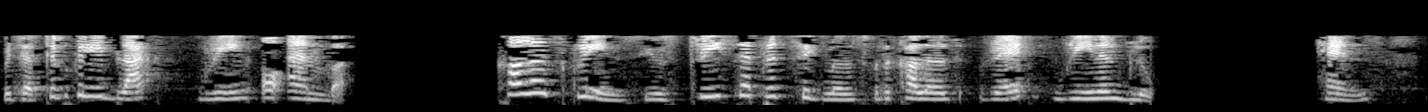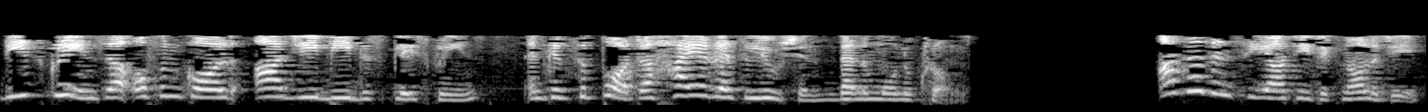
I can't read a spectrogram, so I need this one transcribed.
which are typically black, green or amber. Colored screens use three separate signals for the colors red, green and blue. Hence, these screens are often called RGB display screens and can support a higher resolution than the monochromes. Other than CRT technology,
